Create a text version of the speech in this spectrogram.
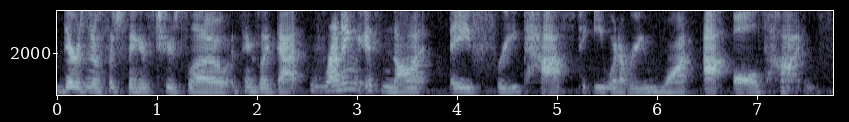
there's no such thing as too slow and things like that, running is not a free pass to eat whatever you want at all times.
